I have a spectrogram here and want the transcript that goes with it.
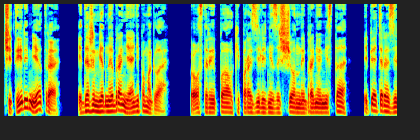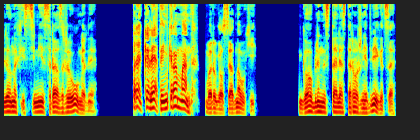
Четыре метра, и даже медная броня не помогла. Острые палки поразили незащищенные броней места, и пятеро зеленых из семи сразу же умерли. «Проклятый некромант!» — выругался одноухий. Гоблины стали осторожнее двигаться,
